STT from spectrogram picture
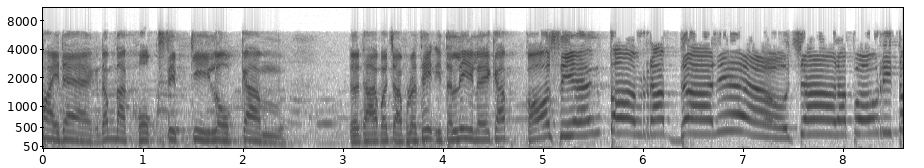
ฝ่ายแดงน้ำหนัก 60 กิโลกรัมเดินทางมาจากประเทศอิตาลีเลยครับ ขอเสียงต้อนรับดาเนียลชาลาโปริโต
